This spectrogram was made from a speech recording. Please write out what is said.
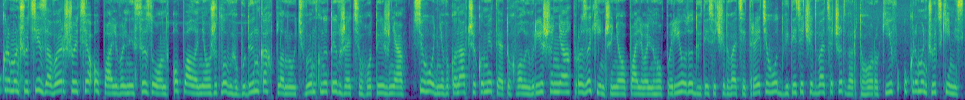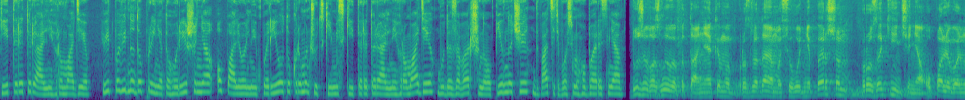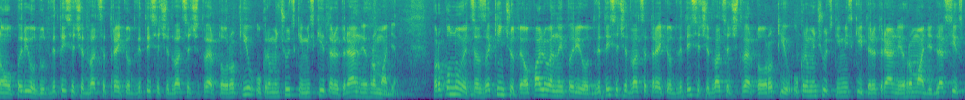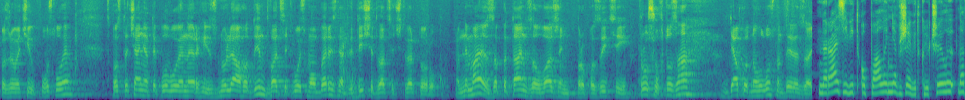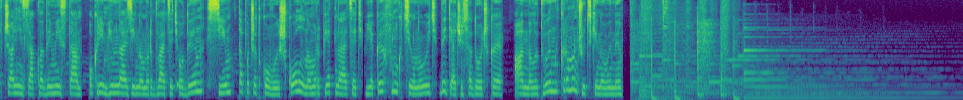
У Кременчуці завершується опалювальний сезон. Опалення у житлових будинках планують вимкнути вже цього тижня. Сьогодні виконавчий комітет ухвалив рішення про закінчення опалювального періоду 2023-2024 років у Кременчуцькій міській територіальній громаді. Відповідно до прийнятого рішення, опалювальний період у Кременчуцькій міській територіальній громаді буде завершено опівночі 28 березня. Дуже важливе питання, яке ми розглядаємо сьогодні першим, про закінчення опалювального періоду 2023-2024 років у Кременчуцькій міській територіальній громаді. Пропонується закінчити опалювальний період 2023-2024 років у Кременчуцькій міській територіальній громаді для всіх споживачів послуги з постачання теплової енергії з 0 годин 28 березня 2024 року. Немає запитань, зауважень, пропозицій. Прошу, хто за? Дякую одноголосно, 9 за. Наразі від опалення вже відключили навчальні заклади міста, окрім гімназій номер 21, 7 та початкової школи номер 15, в яких функціонують дитячі садочки. Анна Литвин, Кременчуцькі новини.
